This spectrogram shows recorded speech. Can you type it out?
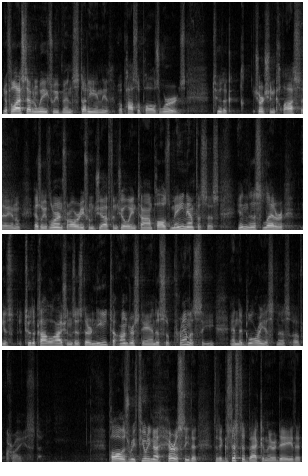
You know, for the last seven weeks, we've been studying the Apostle Paul's words to the church in Colossae. And as we've learned already from Jeff and Joey and Tom, Paul's main emphasis in this letter is to the Colossians is their need to understand the supremacy and the gloriousness of Christ. Paul is refuting a heresy that, that existed back in their day that,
